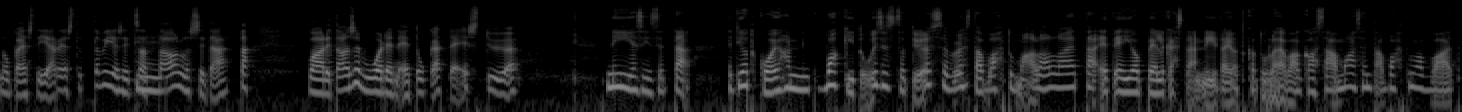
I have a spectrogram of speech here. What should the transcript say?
nopeasti järjestettäviä, ja sitten mm. saattaa olla sitä, että vaaditaan se vuoden etukäteistyö. Niin, ja siis, että, että jotkut on ihan niin kuin vakituisessa työssä myös tapahtuma-alalla, että et ei ole pelkästään niitä, jotka tulee vaan kasaamaan sen tapahtuman, vaan että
